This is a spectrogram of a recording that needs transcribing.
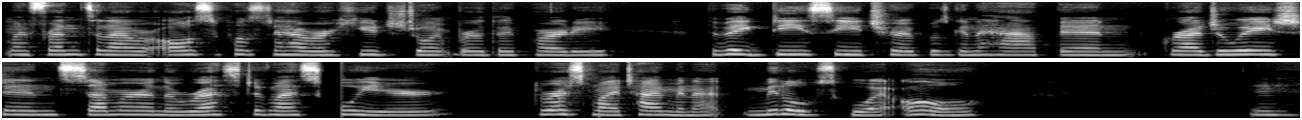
My friends and I were all supposed to have our huge joint birthday party. The big DC trip was going to happen, graduation, summer, and the rest of my school year, the rest of my time in at middle school at all. Mm.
